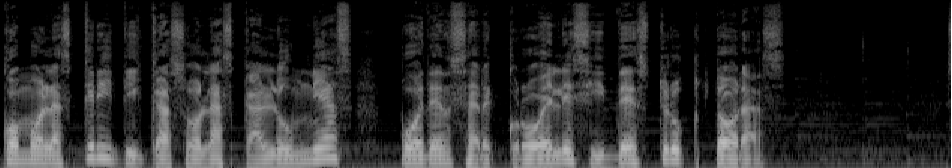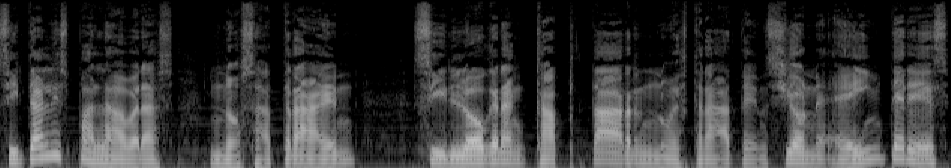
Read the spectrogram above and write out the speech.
como las críticas o las calumnias pueden ser crueles y destructoras. Si tales palabras nos atraen, si logran captar nuestra atención e interés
